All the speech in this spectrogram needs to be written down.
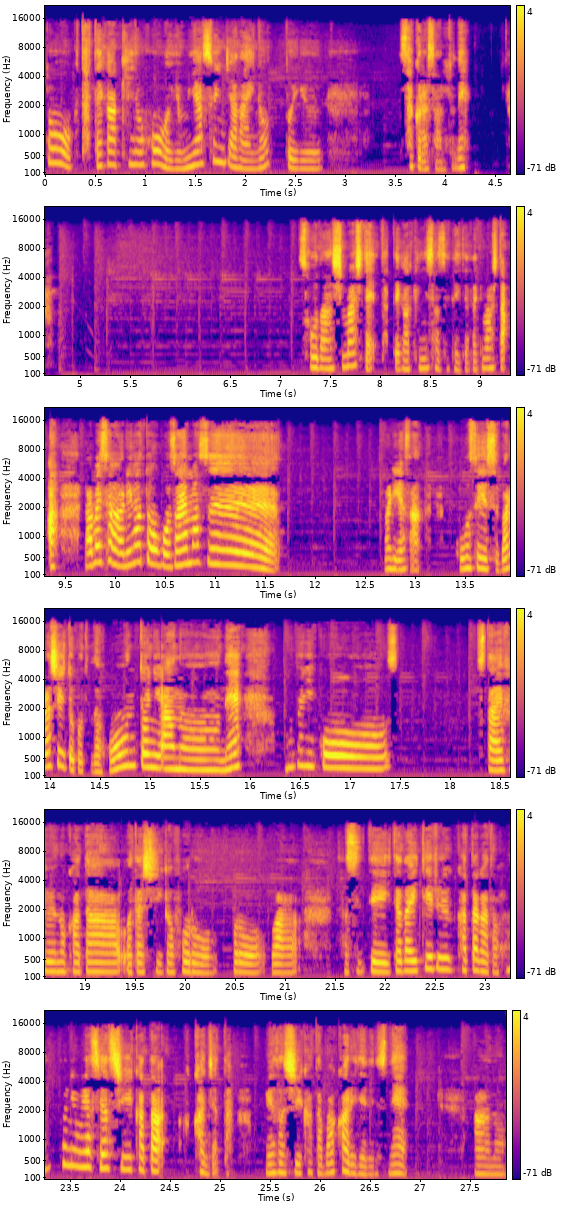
と縦書きの方が読みやすいんじゃないの？という、桜さんとね、相談しまして、縦書きにさせていただきました。あ、ラメさんありがとうございます。マリアさん、構成素晴らしいということで、本当にあのね、本当にこう、スタイフの方、私がフォロー、フォローはさせていただいている方々、本当にお優しい方、噛んじゃった。お優しい方ばかりでですね、あの、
